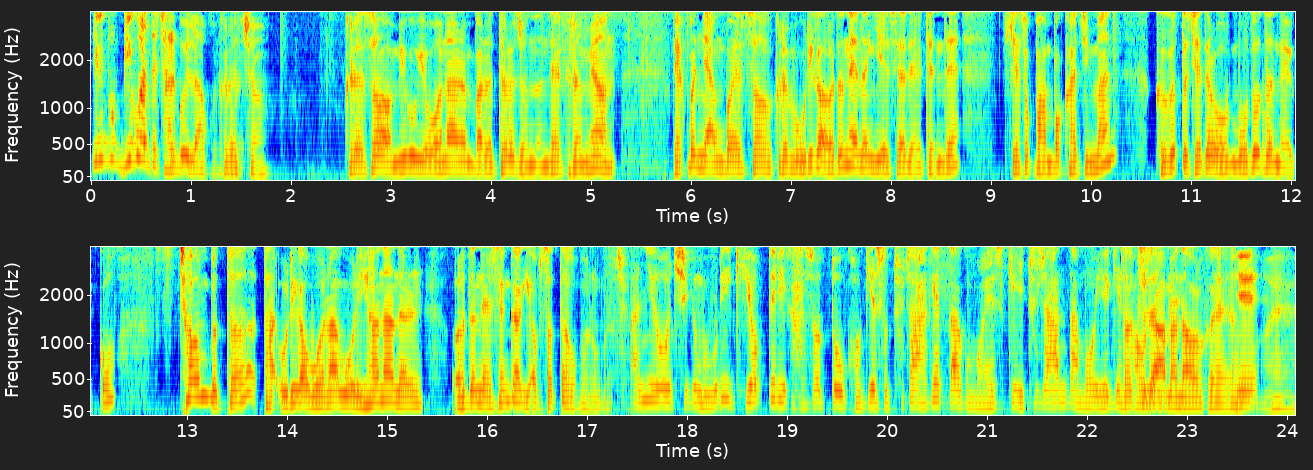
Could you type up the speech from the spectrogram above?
일본 미국한테 잘 보이려고 그렇죠. 거예요. 그래서 미국이 원하는 바를 들어줬는데 그러면 100번 양보해서 그러면 우리가 얻어내는 게 있어야 될 텐데 계속 반복하지만 그것도 제대로 못 얻어냈고 처음부터 다 우리가 원하고 우리 현안을 얻어낼 생각이 없었다고 보는 거죠. 아니요. 지금 우리 기업들이 가서 또 거기에서 투자하겠다고 뭐 SK 투자한다 뭐 얘기 나오는데. 더 투자 아마 나올 거예요. 예. 네.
